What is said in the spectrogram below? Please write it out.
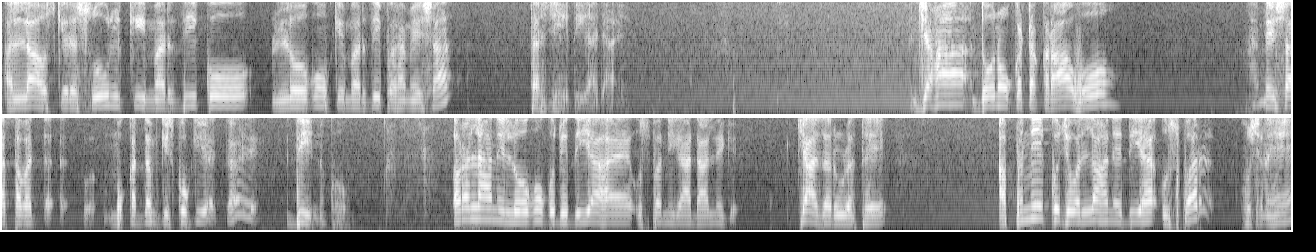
اللہ اس کے رسول کی مرضی کو لوگوں کے مرضی پر ہمیشہ ترجیح دیا جائے۔ جہاں دونوں کا ٹکراؤ ہو، ہمیشہ توجہ مقدم کس کو کیا جائے؟ دین کو۔ اور اللہ نے لوگوں کو جو دیا ہے اس پر نگاہ ڈالنے کی کیا ضرورت ہے؟ اپنے کو جو اللہ نے دیا ہے اس پر خوش رہیں۔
